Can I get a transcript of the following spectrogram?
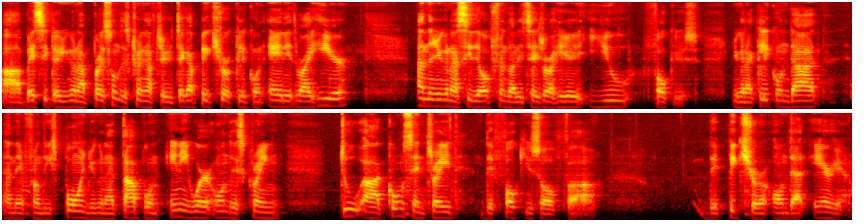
Uh, basically you're gonna press on the screen after you take a picture click on edit right here and then you're gonna see the option that it says right here you focus you're gonna click on that and then from this point you're gonna tap on anywhere on the screen to uh, concentrate the focus of uh, the picture on that area.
